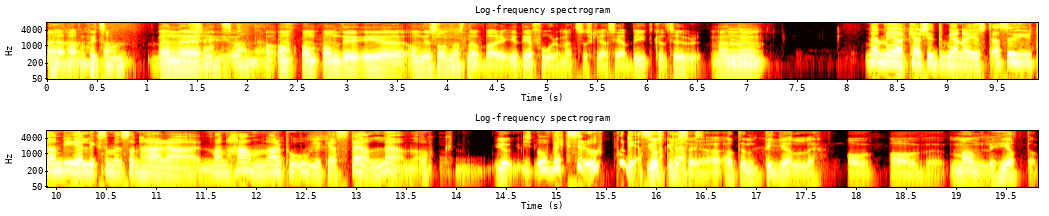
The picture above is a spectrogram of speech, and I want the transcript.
ja, skitsamma. Men eh, om, om, om, det är, om det är sådana snubbar i det forumet så skulle jag säga byt kultur. Men Mm. eh, Nej men jag kanske inte menar just, alltså, utan det är liksom en sån här, äh, man hamnar på olika ställen och, jag, och växer upp på det sättet. Jag skulle säga att en del av, av manligheten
